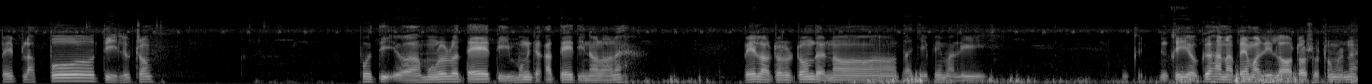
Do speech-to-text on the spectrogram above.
bé pla po tỷ lúc trong po tỷ à mong lúc lúc té tỷ mong chả cá té tỷ nó lo nè. Bé lo lúc trong để nó tại chế bé mà li cái hiệu cứ hắn bé mà li lo cho số trong nữa nè.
